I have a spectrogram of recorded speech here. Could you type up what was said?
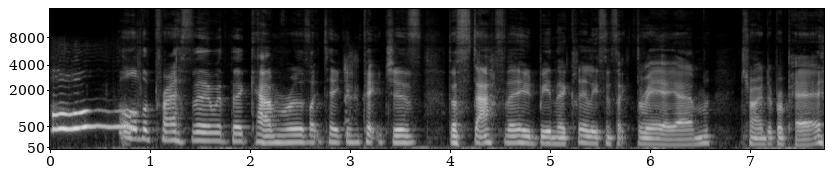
Oh. All the press there with their cameras, like taking pictures. The staff there who'd been there clearly since like three a.m. trying to prepare.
